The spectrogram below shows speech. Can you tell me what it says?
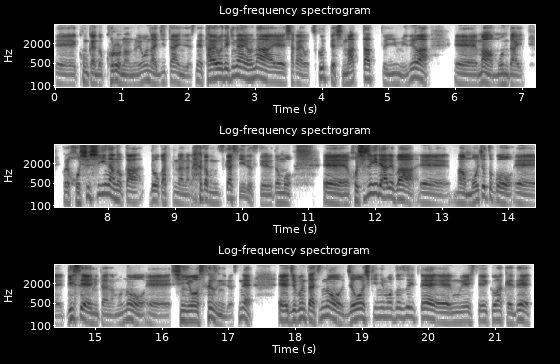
えー、今回のコロナのような事態にですね、対応できないような、えー、社会を作ってしまったという意味では、えー、まあ問題。これ保守主義なのかどうかっていうのはなかなか難しいですけれども、えー、保守主義であれば、えー、まあもうちょっとこう、えー、理性みたいなものを、えー、信用せずにですね、えー、自分たちの常識に基づいて、え、運営していくわけで、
